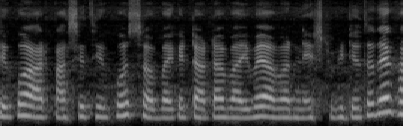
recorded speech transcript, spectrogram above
থেকো, আর পাশে থেকো। সবাইকে টাটা, বাই বাই। আবার নেক্সট ভিডিওতে দেখা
